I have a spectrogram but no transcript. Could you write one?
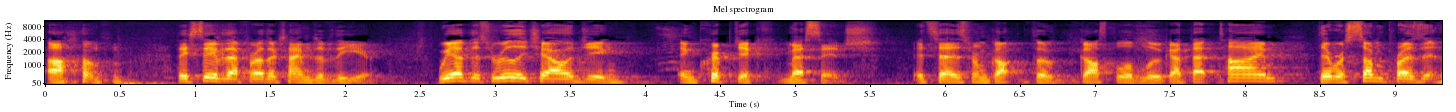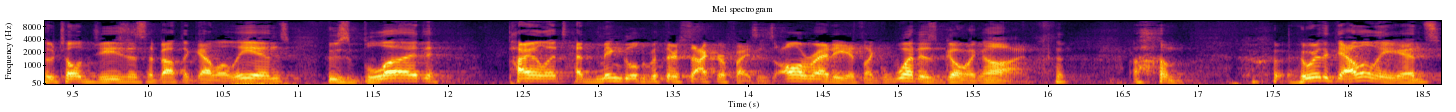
Um, they save that for other times of the year. We have this really challenging and cryptic message it says from the Gospel of Luke At that time, there was some present who told Jesus about the Galileans whose blood Pilate had mingled with their sacrifices. Already, it's like, what is going on? um, who are the Galileans?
